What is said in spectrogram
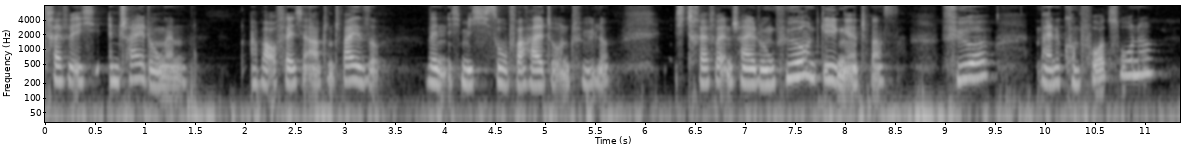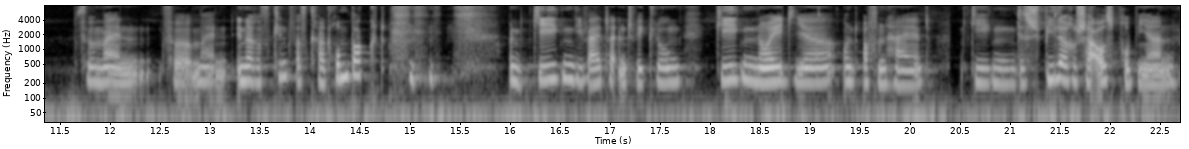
treffe ich Entscheidungen. Aber auf welche Art und Weise, wenn ich mich so verhalte und fühle? Ich treffe Entscheidungen für und gegen etwas. Für meine Komfortzone, für mein, für mein inneres Kind, was gerade rumbockt. und gegen die Weiterentwicklung, gegen Neugier und Offenheit gegen das spielerische Ausprobieren.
